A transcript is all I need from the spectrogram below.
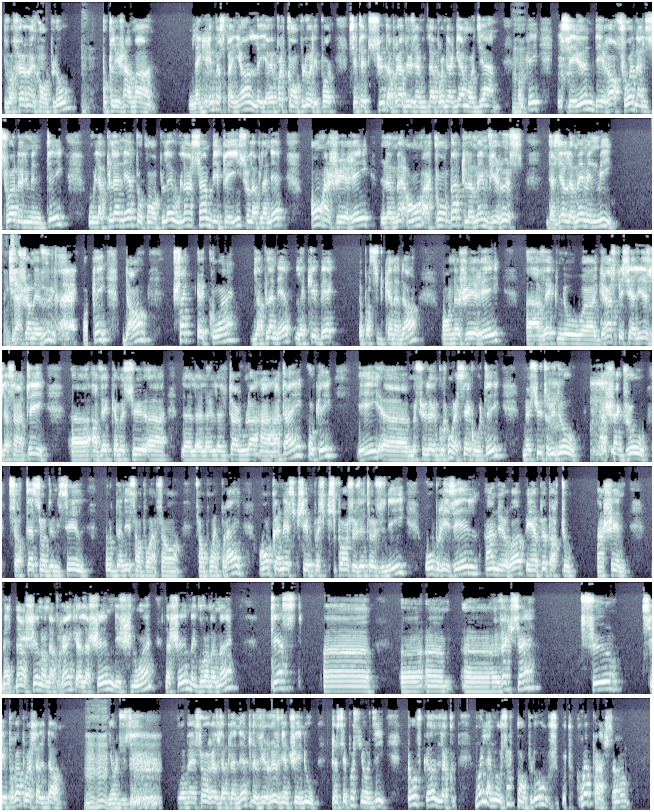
qui va faire un complot pour que les gens meurent. La grippe espagnole, il n'y avait pas de complot à l'époque. C'était tout de suite après la, deuxième, la Première Guerre mondiale. OK? Et c'est une des rares fois dans l'histoire de l'humanité où la planète au complet, où l'ensemble des pays sur la planète ont à gérer, le, ont à combattre le même virus, c'est-à-dire le même ennemi. J'ai jamais vu. OK? Donc, chaque coin de la planète, le Québec, fait partie du Canada, on a géré euh, avec nos euh, grands spécialistes de la santé, euh, avec euh, le, docteur Roulant en, tête, OK? Et M. Legault assis à côté. M. Trudeau, à chaque jour, sortait de son domicile pour donner son point, son, point de presse. On connaît ce qui se passe aux États-Unis, au Brésil, en Europe et un peu partout, en Chine. Maintenant, en Chine, on apprend que la Chine, les Chinois, la Chine, le gouvernement, teste un, un, un- un vaccin sur ses propres soldats. Mhm. Ils ont dû dire, on bien ça au reste de la planète, le virus vient de chez nous. Je ne sais pas ce qu'ils ont dit. Sauf que, le- moi, la notion de complot, je ne crois pas à ça.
